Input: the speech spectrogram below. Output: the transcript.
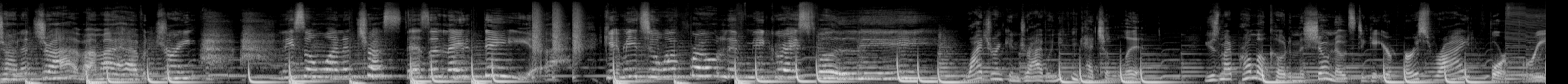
trying to drive, I might have a drink. Need someone to trust, designated D. Get me to and fro, lift me gracefully. Why drink and drive when you can catch a lift? Use my promo code in the show notes to get your first ride for free.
